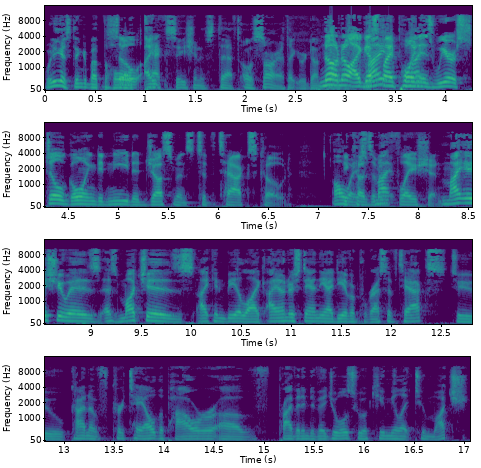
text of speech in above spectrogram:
What do you guys think about the So whole I- taxation is theft? Oh, sorry, I thought you were done. No, no. I guess My- point is we are still going to need adjustments to the tax code Always. because of My- inflation. My issue is as much as I can be like, I understand the idea of a progressive tax to kind of curtail the power of private individuals who accumulate too much.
